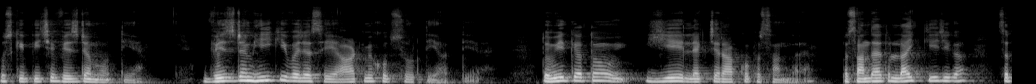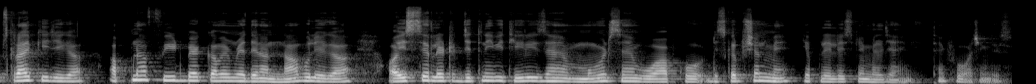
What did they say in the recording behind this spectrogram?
उसके पीछे विजडम होती है। विजडम ही की वजह से आर्ट में खूबसूरती आती है। तो उम्मीद करता हूँ ये लेक्चर आपको पसंद आया। पसंद आया तो लाइक कीजिएगा सब्सक्राइब कीजिएगा, अपना फीडबैक कमेंट में देना ना भूलिएगा और इससे रिलेटेड जितनी भी थ्योरीज़ हैं मोमेंट्स हैं, वो आपको डिस्क्रिप्शन में या प्लेलिस्ट में मिल जाएँगी। थैंक फॉर वॉचिंग दिस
